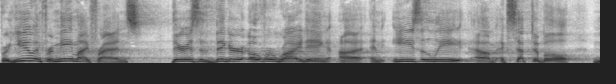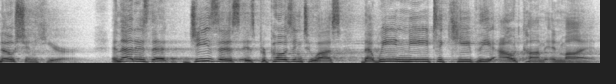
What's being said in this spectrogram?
For you and for me, my friends, there is a bigger overriding uh, and easily um, acceptable notion here. And that is that Jesus is proposing to us that we need to keep the outcome in mind.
